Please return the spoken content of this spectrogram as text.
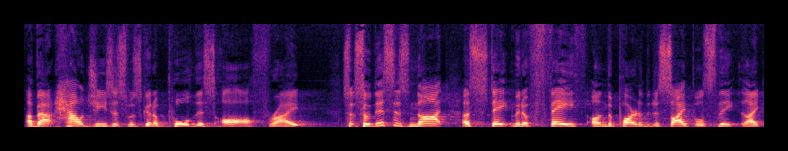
about how Jesus was going to pull this off, right? So, so this is not a statement of faith on the part of the disciples. Think, like,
